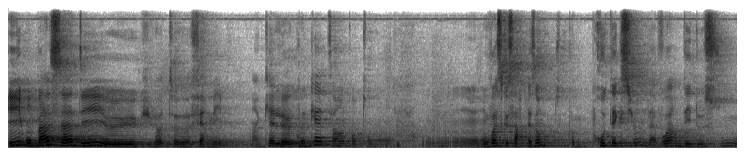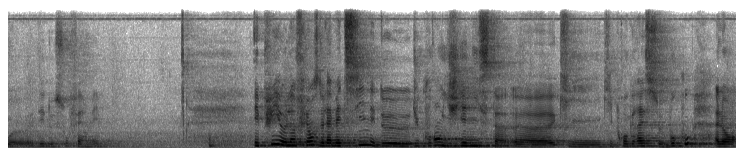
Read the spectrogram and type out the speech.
Et on passe à des euh, culottes fermées. Hein, quelle conquête hein, quand on, voit ce que ça représente comme protection d'avoir des dessous, euh, des dessous fermés. Et puis euh, l'influence de la médecine et du courant hygiéniste euh, qui, progresse beaucoup. Alors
